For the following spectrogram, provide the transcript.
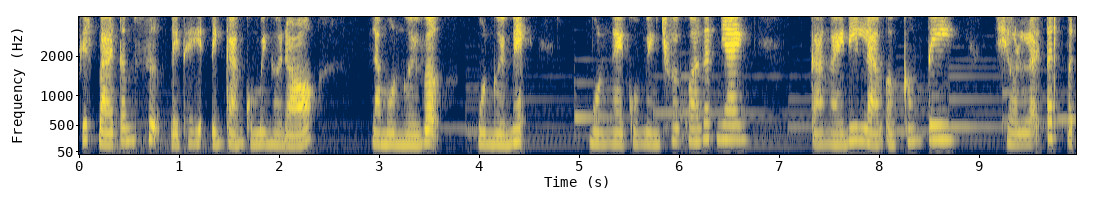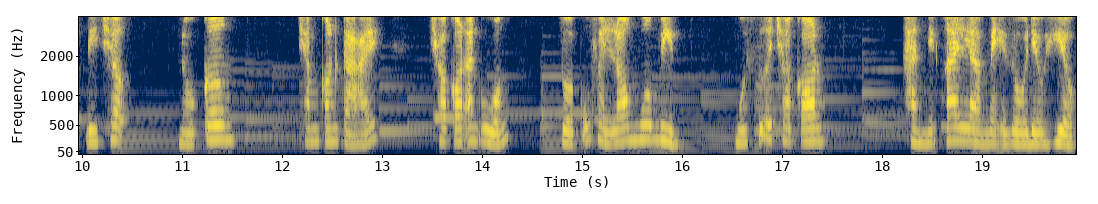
viết bài tâm sự để thể hiện tình cảm của mình ở đó. Là một người vợ, một người mẹ, một ngày của mình trôi qua rất nhanh. Cả ngày đi làm ở công ty, chiều lại tất bật đi chợ, nấu cơm, chăm con cái, cho con ăn uống, rồi cũng phải lo mua bỉm, mua sữa cho con. Hẳn những ai là mẹ rồi đều hiểu,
